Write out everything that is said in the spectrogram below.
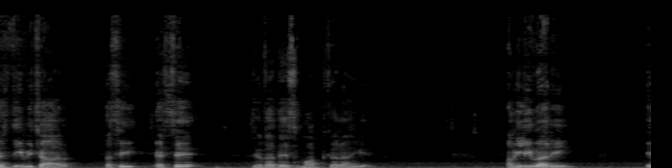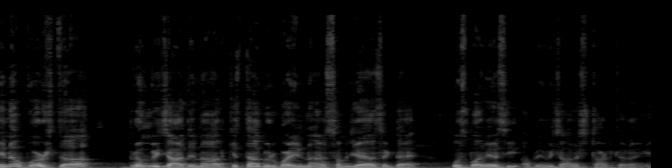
ਅੱਜ ਦੀ ਵਿਚਾਰ ਅਸੀਂ ਇਸੇ ਜਗ੍ਹਾ ਤੇ ਸਮਾਪਤ ਕਰਾਂਗੇ ਅਗਲੀ ਵਾਰੀ ਇਹਨਾਂ ਵਰਡਸ ਦਾ ਬ੍ਰਹਮ ਵਿਚਾਰ ਦੇ ਨਾਲ ਕਿਸ ਗੁਰਬਾਣੀ ਨਾਲ ਸਮਝਿਆ ਜਾ ਸਕਦਾ ਹੈ ਉਸ ਬਾਰੇ ਅਸੀਂ ਆਪਣੇ ਵਿਚਾਰ ਸਟਾਰਟ ਕਰਾਂਗੇ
